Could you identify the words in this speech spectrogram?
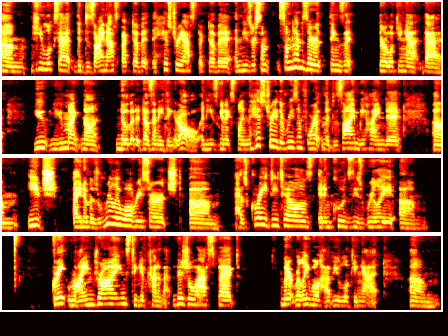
Um, he looks at the design aspect of it, the history aspect of it, and these are some. Sometimes there are things that they're looking at that you you might not know that it does anything at all. And he's going to explain the history, the reason for it, and the design behind it. Um, each item is really well researched, um, has great details. It includes these really um, great line drawings to give kind of that visual aspect, but it really will have you looking at um,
